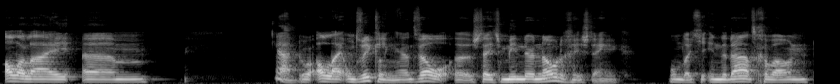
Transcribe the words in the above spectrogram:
allerlei... ehm, ja, door allerlei ontwikkelingen het wel eh, steeds minder nodig is, denk ik. Omdat je inderdaad gewoon...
